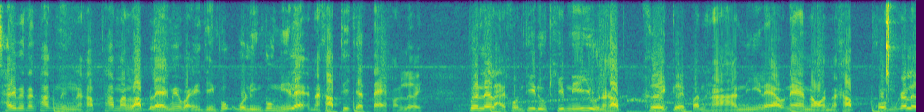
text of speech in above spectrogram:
ใช้ไปสักพักหนึ่งนะครับ ถ้ามันรับแรงไม่ไหวจริงๆพวกโอลิงพวกนี้แหละนะครับที่จะแตกก่อนเลย เพื่อนหลาย ๆ คนที่ดูคลิปนี้อยู่นะครับ เคยเกิดปัญหานี้แล้วแน่นอนนะครับ ผมก็เล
